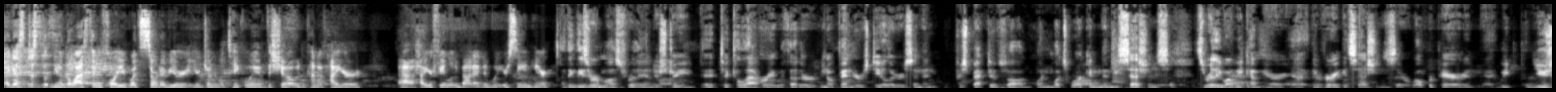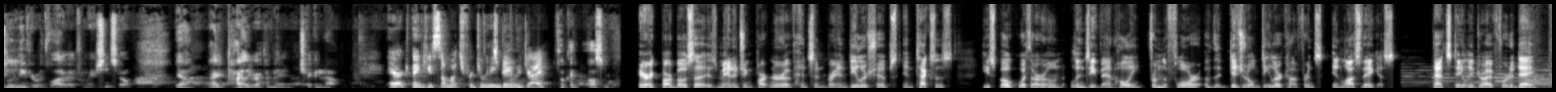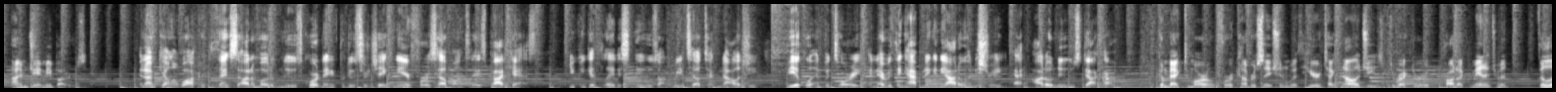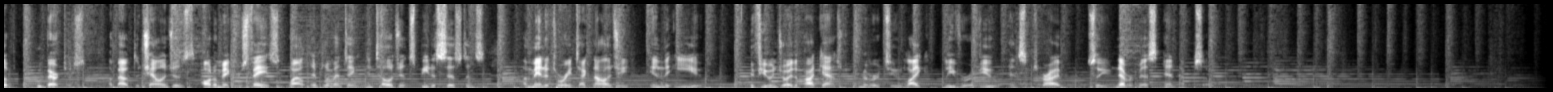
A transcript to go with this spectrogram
I guess just the, you know the last thing for you. What's sort of your your general takeaway of the show and kind of how you're uh, how you're feeling about it and what you're seeing here. I think these are a must for the industry uh, to collaborate with other, you know, vendors, dealers, and then perspectives on, on what's working in these sessions. It's really why we come here. Uh, they're very good sessions. They're well prepared, and uh, we usually leave here with a lot of information. So, yeah, I highly recommend checking it out. Eric, thank you so much for joining Daily Drive. Okay, awesome. Eric Barbosa is managing partner of Henson Brand Dealerships in Texas. He spoke with our own Lindsay VanHulle from the floor of the Digital Dealer Conference in Las Vegas. That's Daily Drive for today. I'm Jamie Butters. And I'm Kellen Walker. Thanks to Automotive News coordinating producer Jake Neher for his help on today's podcast. You can get the latest news on retail technology, vehicle inventory, and everything happening in the auto industry at autonews.com. Come back tomorrow for a conversation with Here Technologies Director of Product Management, Philip Hubertus, about the challenges automakers face while implementing intelligent speed assistance, a mandatory technology in the EU. If you enjoy the podcast, remember to like, leave a review, and subscribe so you never miss an episode.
